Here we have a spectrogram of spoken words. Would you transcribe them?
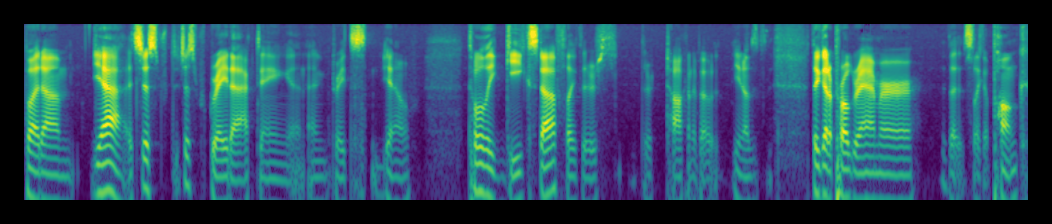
But um, yeah, it's just just great acting and, and great, you know, totally geek stuff. Like there's they're talking about you know they got a programmer that's like a punk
